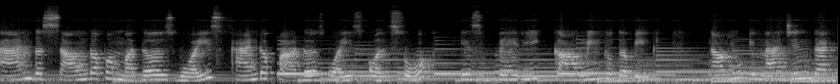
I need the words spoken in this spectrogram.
and the sound of a mother's voice and a father's voice also is very calming to the baby. Now you imagine that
